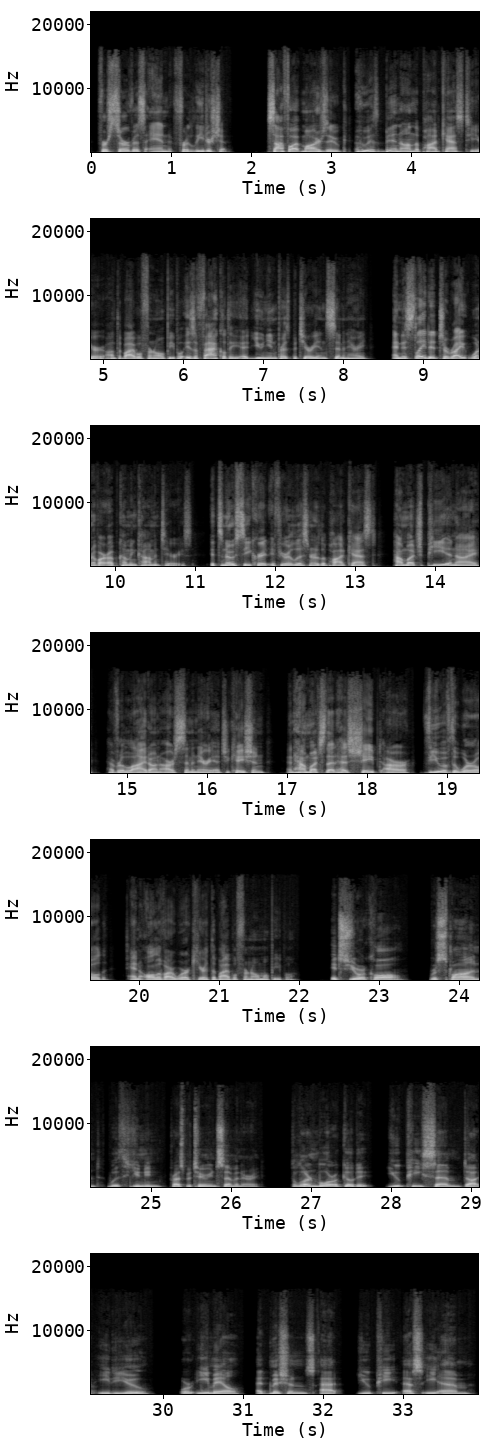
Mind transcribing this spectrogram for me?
for service and for leadership. Safwat Marzouk, who has been on the podcast here on the Bible for Normal People, is a faculty at Union Presbyterian Seminary and is slated to write one of our upcoming commentaries. It's no secret, if you're a listener to the podcast, how much Pete and I have relied on our seminary education and how much that has shaped our view of the world and all of our work here at the Bible for Normal People. It's your call. Respond with Union Presbyterian Seminary. To learn more, go to upsem.edu or email admissions at upsem.edu.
